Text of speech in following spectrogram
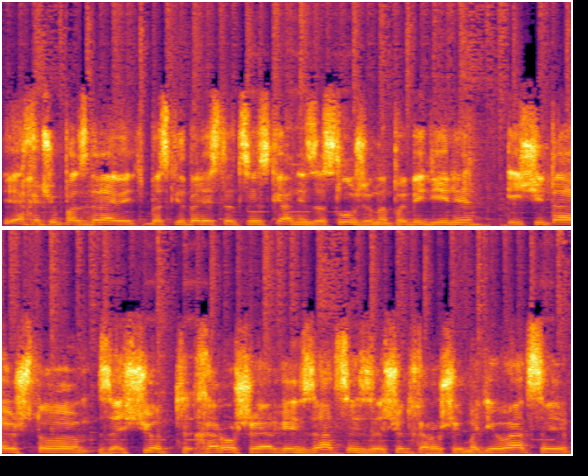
Я хочу поздравить баскетболистов ЦСКА. Они заслуженно победили. И считаю, что за счет хорошей организации, за счет хорошей мотивации,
